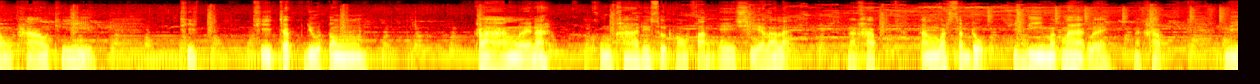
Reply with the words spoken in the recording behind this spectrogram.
รองเท้าที่ที่ที่จะอยู่ตรงกลางเลยนะ คุ้มค่าที่สุดของฝั่งเอเชียแล้วแหละนะครับ ทั้งวัสดุที่ดีมาก ๆ เลยนะครับ ดี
